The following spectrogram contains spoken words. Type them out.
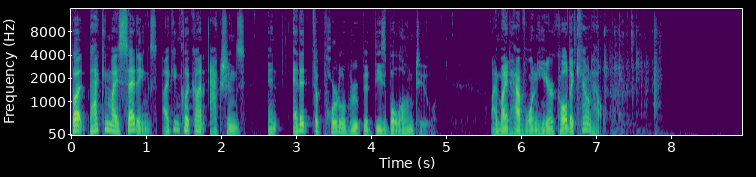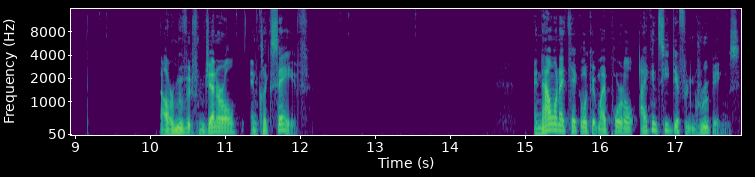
but back in my settings, I can click on Actions and edit the portal group that these belong to. I might have one here called Account Help. I'll remove it from General and click Save. And now when I take a look at my portal, I can see different groupings.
